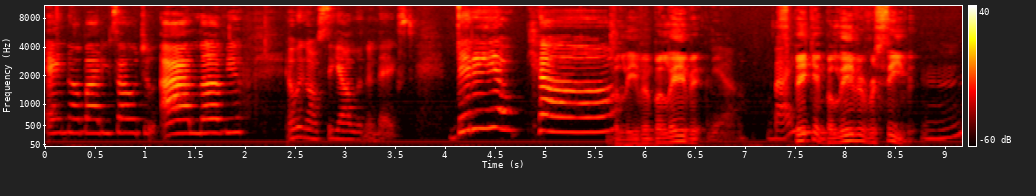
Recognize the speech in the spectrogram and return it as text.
ain't nobody told you, I love you. And we're going to see y'all in the next video, y'all. Believe it, believe it. Yeah. Bye. Speak it, believe it, receive it. Mhm.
